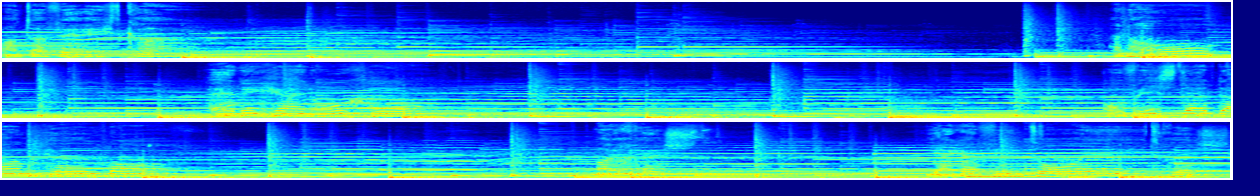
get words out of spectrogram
Want dat vergt kracht. Dan geloof? Maar rust, ja, jij vindt ooit rust.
